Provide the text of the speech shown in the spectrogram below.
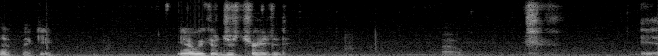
Yeah, thank you. You know, we could have just traded. Oh. Yeah.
